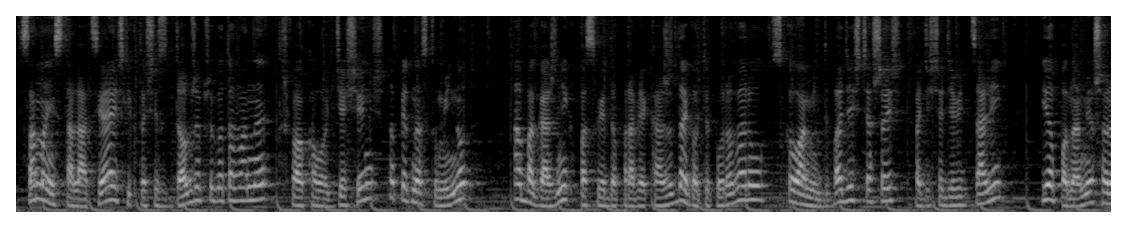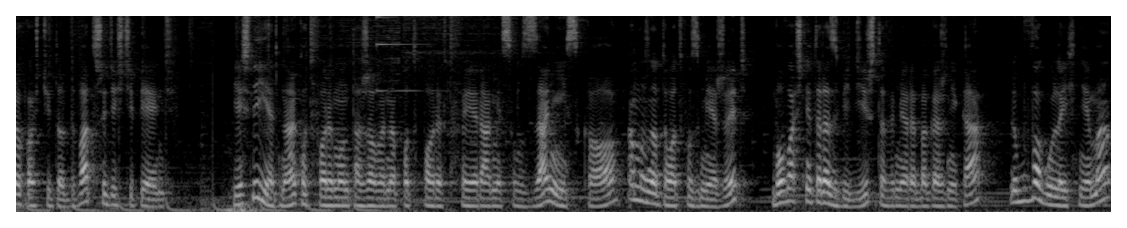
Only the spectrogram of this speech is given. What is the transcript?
Sama instalacja, jeśli ktoś jest dobrze przygotowany, trwa około 10 do 15 minut, a bagażnik pasuje do prawie każdego typu roweru z kołami 26-29 cali i oponami o szerokości do 2,35. Jeśli jednak otwory montażowe na podpory w Twojej ramie są za nisko, a można to łatwo zmierzyć, bo właśnie teraz widzisz te wymiary bagażnika lub w ogóle ich nie ma,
